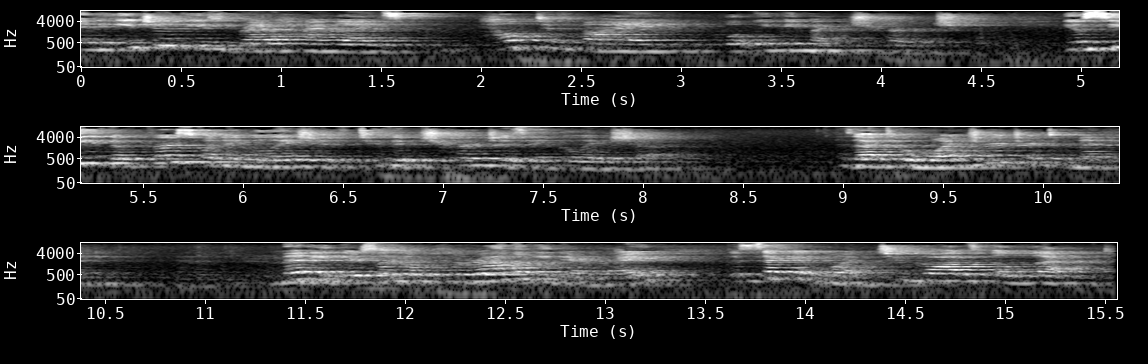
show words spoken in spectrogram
And each of these red highlights help define what we mean by church. You'll see the first one in Galatia is to the churches in Galatia. Is that to one church or to many? Many. There's like a plurality there, right? The second one, to God's elect.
